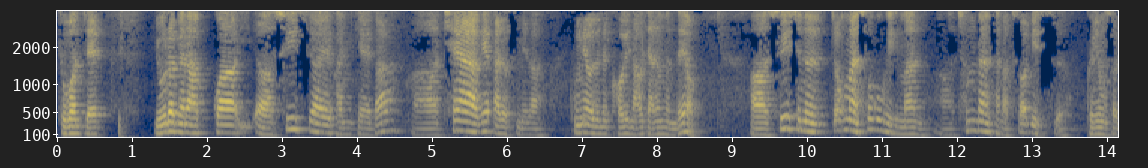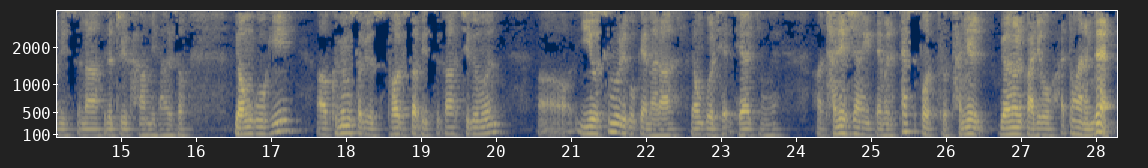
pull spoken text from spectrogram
두 번째 유럽연합과 어, 스위스와의 관계가 어, 최악에 빠졌습니다. 국내 언론에 거의 나오지 않은 건데요. 어, 스위스는 조그만 소국이지만 어, 첨단 산업 서비스, 금융 서비스나 이런 쪽이 강합니다. 그래서 영국이 어, 금융 서비스, 더 서비스가 지금은 어, EU 27개 나라 영국을 제, 제할 경우에 어, 단일 시장이기 때문에 패스포트, 단일 면허를 가지고 활동하는데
